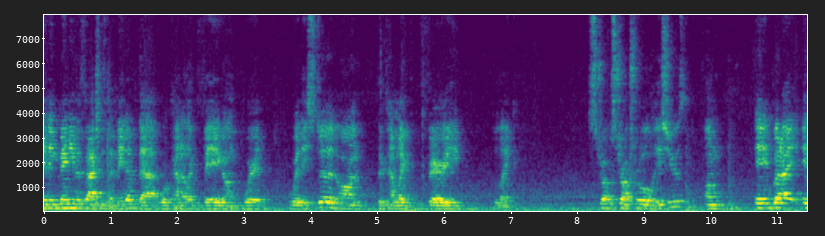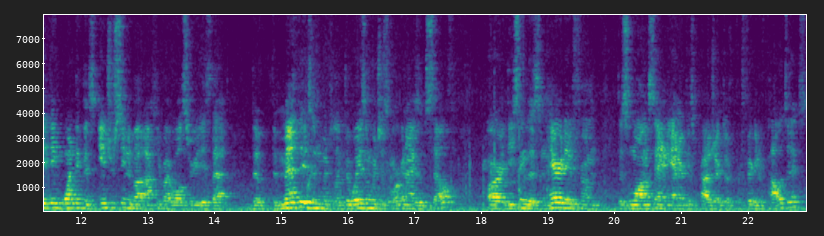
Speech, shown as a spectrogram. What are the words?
I think many of the factions that made up that were kind of like vague on where where they stood on the kind of like very like stru- structural issues. Um, and, but I, I think one thing that's interesting about Occupy Wall Street is that the, the methods in which, like the ways in which it's organized itself, are these things that's inherited from this long-standing anarchist project of prefigurative politics.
